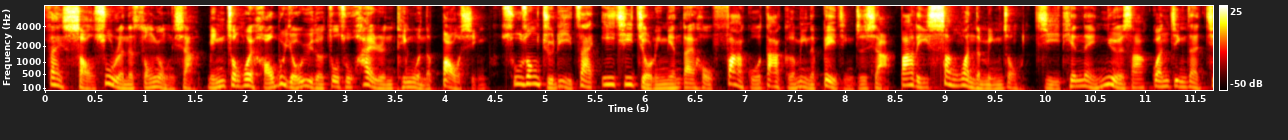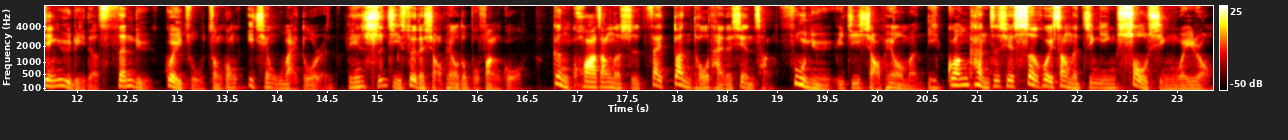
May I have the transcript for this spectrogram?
在少数人的怂恿下，民众会毫不犹豫地做出骇人听闻的暴行。书中举例，在一七九零年代后法国大革命的背景之下，巴黎上万的民众几天内虐杀关禁在监狱里的僧侣、贵族，总共一千五百多人，连十几岁的小朋友都不放过。更夸张的是，在断头台的现场，妇女以及小朋友们以观看这些社会上的精英受刑为荣。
